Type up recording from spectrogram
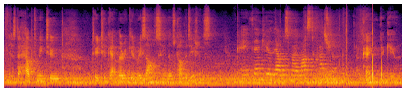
Yes, that helped me to, to, to get very good results in those competitions. Okay, thank you. That was my last question. Okay, thank you.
